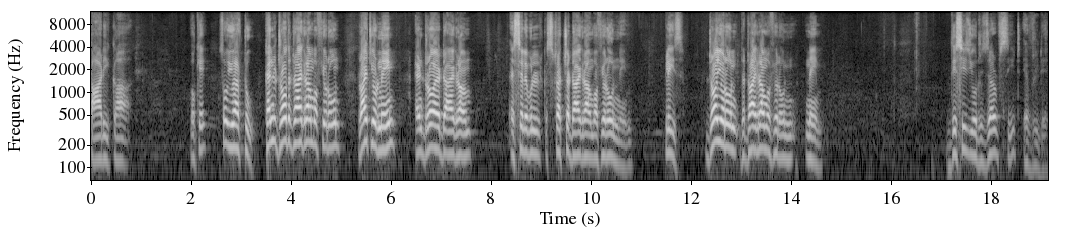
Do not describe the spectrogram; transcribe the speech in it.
tarika. Okay? So you have two. Can you draw the diagram of your own? Write your name and draw a diagram, a syllable structure diagram of your own name. Please. Draw your own, the diagram of your own name. This is your reserved seat every day.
